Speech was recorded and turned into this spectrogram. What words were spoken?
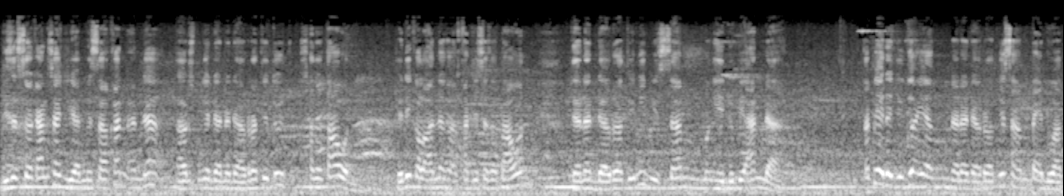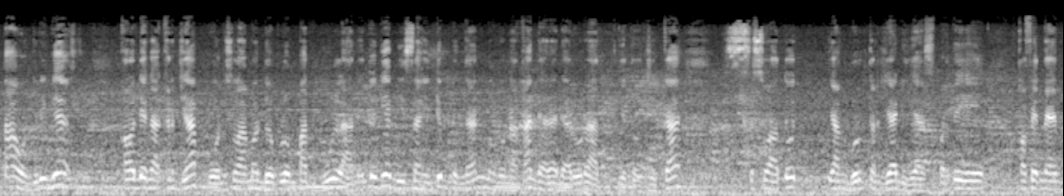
Disesuaikan saja. Misalkan anda harus punya dana darurat itu satu tahun. Jadi kalau anda nggak kerja satu tahun dana darurat ini bisa menghidupi anda. Tapi ada juga yang dana daruratnya sampai 2 tahun. Jadi dia kalau dia nggak kerja pun selama 24 bulan itu dia bisa hidup dengan menggunakan dana darurat gitu. Jika sesuatu yang buruk terjadi ya. Seperti COVID-19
